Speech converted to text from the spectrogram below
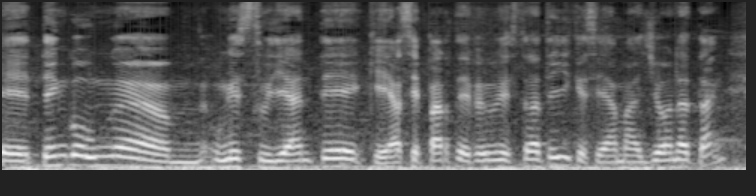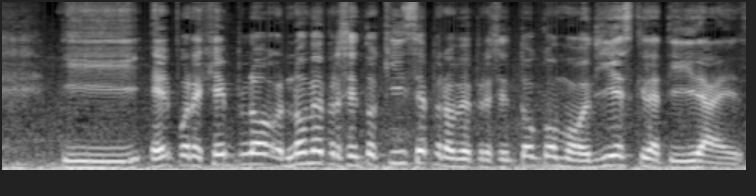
eh, tengo un, um, un, estudiante que hace parte de Facebook Strategy que se llama Jonathan y él, por ejemplo, no me presentó 15, pero me presentó como 10 creatividades.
